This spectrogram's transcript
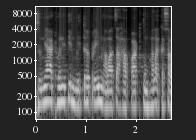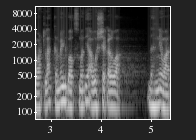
जुन्या आठवणीतील मित्रप्रेम नावाचा हा पाठ तुम्हाला कसा वाटला? कमेंट बॉक्समध्ये अवश्य कळवा. धन्यवाद.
